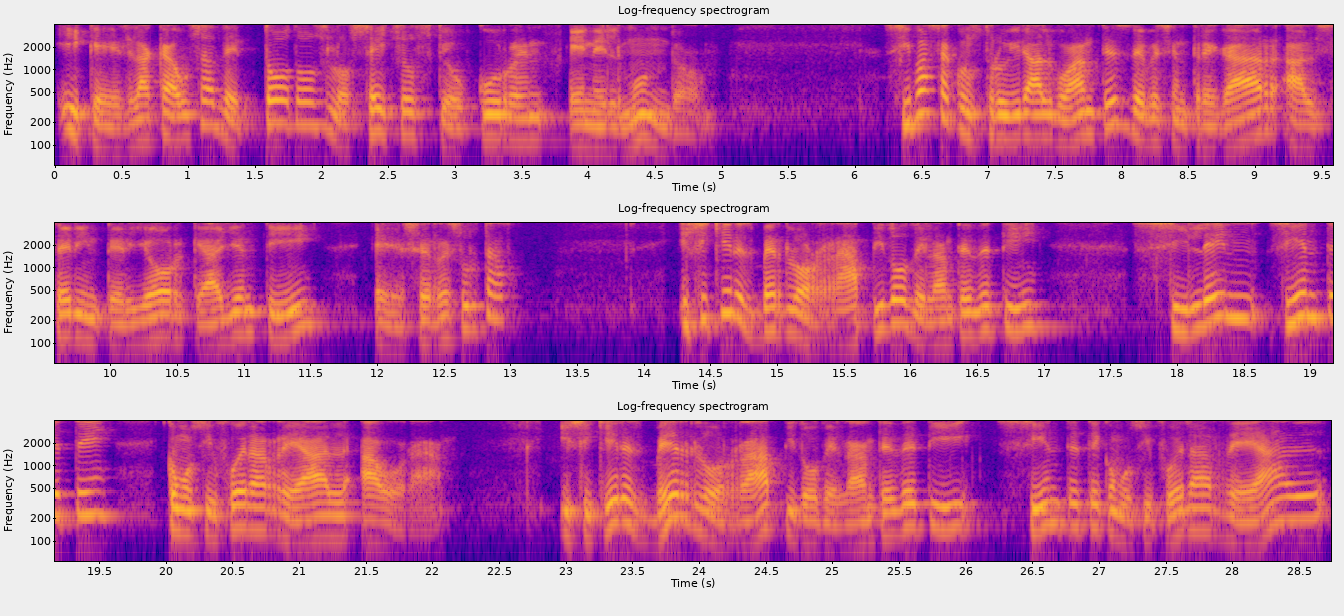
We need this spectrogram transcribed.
y que es la causa de todos los hechos que ocurren en el mundo. Si vas a construir algo antes, debes entregar al ser interior que hay en ti ese resultado. Y si quieres verlo rápido delante de ti, siéntete como si fuera real ahora. Y si quieres verlo rápido delante de ti, siéntete como si fuera real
